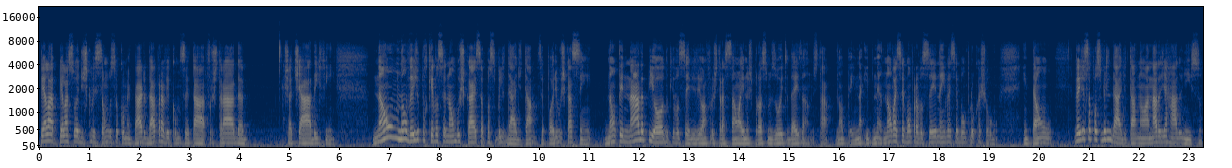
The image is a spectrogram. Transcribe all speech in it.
pela, pela sua descrição do seu comentário, dá para ver como você está frustrada, chateada, enfim. Não, não vejo por que você não buscar essa possibilidade, tá? Você pode buscar sim não tem nada pior do que você viver uma frustração aí nos próximos 8, 10 anos, tá? Não tem, não vai ser bom para você, nem vai ser bom para o cachorro. Então, veja essa possibilidade, tá? Não há nada de errado nisso.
